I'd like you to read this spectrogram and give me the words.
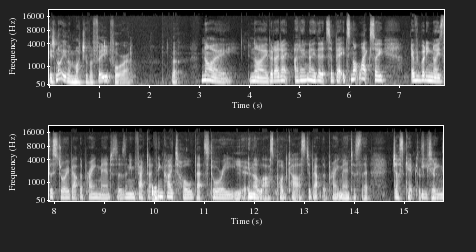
It's not even much of a feed for her. But No, no, but I don't. I don't know that it's about. It's not like so. Everybody knows the story about the praying mantises, and in fact, I think I told that story Yeah. in the last podcast about the praying mantis that just kept Just eating. kept the-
